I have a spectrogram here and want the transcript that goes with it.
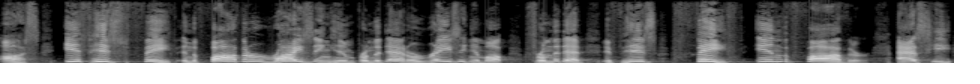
us. If his faith in the Father rising him from the dead or raising him up from the dead, if his faith in the Father as he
